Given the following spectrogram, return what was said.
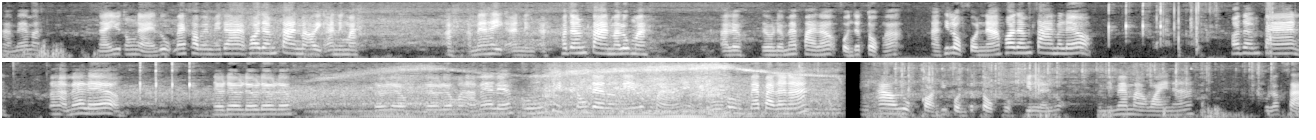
หาแม่มาไหนอยู่ตรงไหนลูกแม่เข้าไปไม่ได้พ่อจะน้ำตาลมาเอาอีกอันหนึ่งมาอะอะแม่ให้อีกอันหนึ่งอะพ่อจะน้ำตาลมาลูกมาอะเร็วเร็วเร็วแม่ไปแล้ว ฝนจะตกแล้วหาที่หลบฝนนะพ่อจะน้ำตาลมาเร็วพ่อจะน้ำตาลมาหาแม่เร็ว เร็วเร็วเร็วเร็วเร็วเร็วเร็วเร็วเร็วมาหาแม่เร็วโอ้ยต้องเดินตรงนี้ลูกหมาเนี่ยโอ้แม่ไปแล้วนะกินข้าวลูกก่อนที่ฝนจะตกลูกกินเลยลูกวันนี้แม่มาไวนะคุณรักษา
